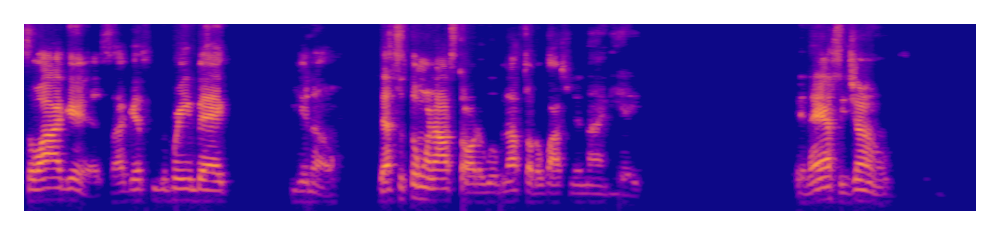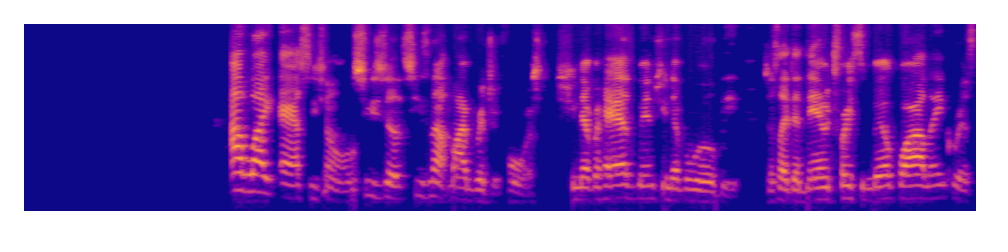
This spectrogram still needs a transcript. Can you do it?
So I guess I guess we can bring back, you know, that's the Thorne I started with when I started watching in '98. And Ashley Jones, I like Ashley Jones. She's just she's not my Bridget Forrest. She never has been. She never will be. Just like the damn Tracy Bell Choir Lane Chris.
